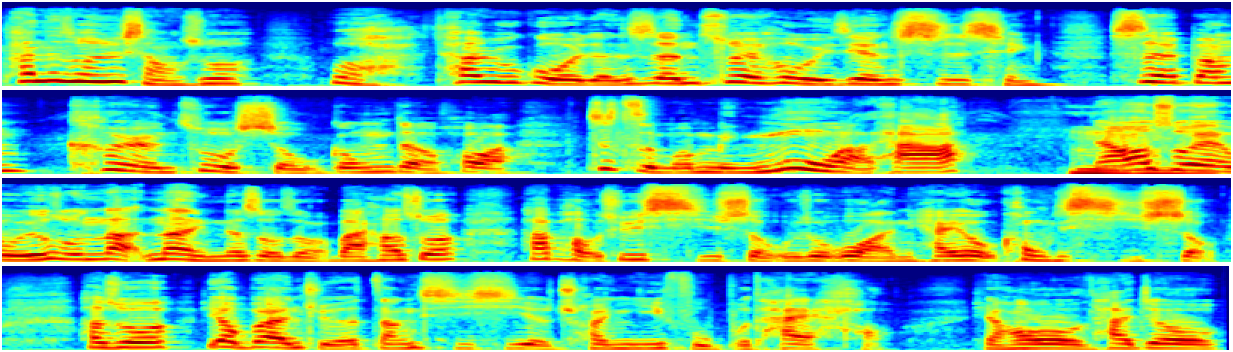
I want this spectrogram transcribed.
她那时候就想说，哇，她如果人生最后一件事情是在帮客人做手工的话，这怎么瞑目啊？她。然后，所以我就说，那那你那时候怎么办？他说他跑去洗手。我说哇，你还有空洗手？他说要不然觉得脏兮兮的，穿衣服不太好。然后他就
